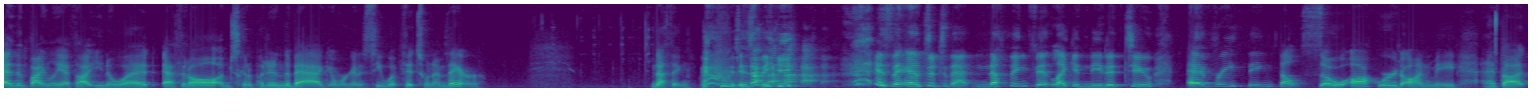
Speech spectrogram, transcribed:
And then finally I thought, you know what, F it all, I'm just going to put it in the bag and we're going to see what fits when I'm there. Nothing is the is the answer to that. Nothing fit like it needed to. Everything felt so awkward on me. And I thought,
